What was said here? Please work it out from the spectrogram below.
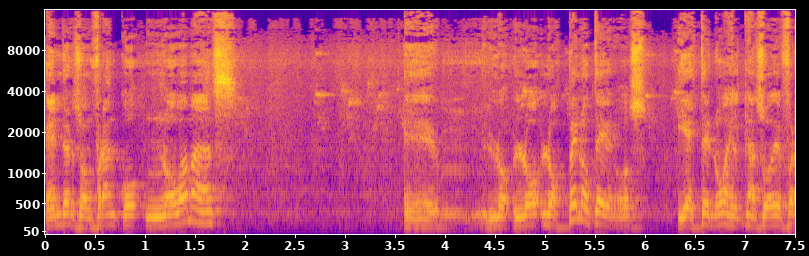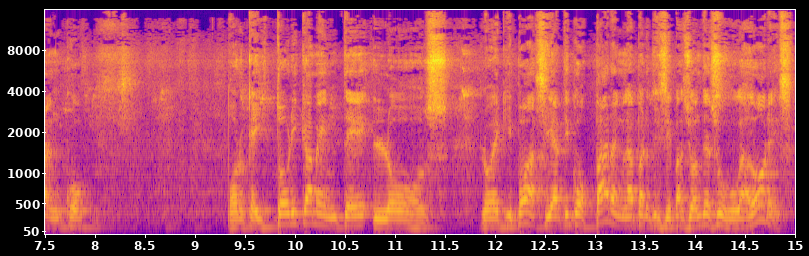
Henderson Franco no va más. Eh, los peloteros, y este no es el caso de Franco, porque históricamente los, los equipos asiáticos paran la participación de sus jugadores.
